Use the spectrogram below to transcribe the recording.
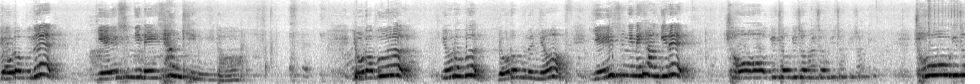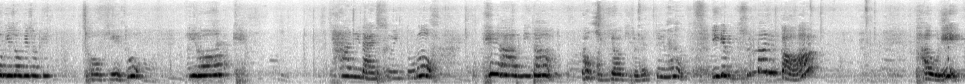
여러분은 예수님의 향기입니다. 여러분, 여러분, 여러분은요, 향기를 저기, 저기, 저기, 저기, 저기, 저기, 저기, 저기, 저기, 저기, 저기에도 이렇게 향이 날 수 있도록 해야 합니다. 라고 이야기를 했대요. 이게 무슨 말일까? 바울이,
